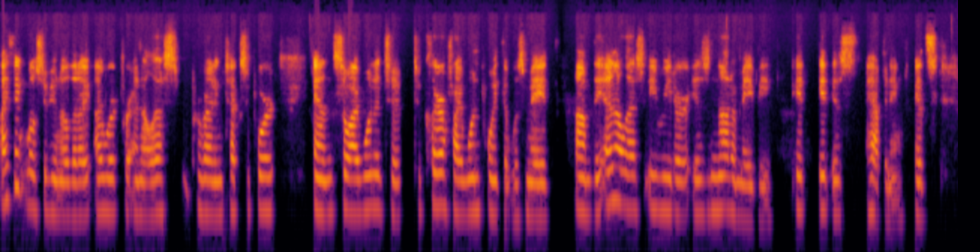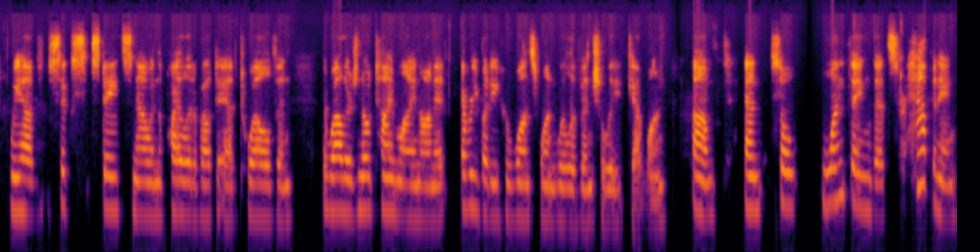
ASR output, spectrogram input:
I think most of you know that I, I work for NLS providing tech support, and so I wanted to to clarify one point that was made. Um, the NLS e-reader is not a maybe. It it is happening. It's we have six states now in the pilot, about to add twelve, and while there's no timeline on it, everybody who wants one will eventually get one. Um, and so, one thing that's happening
